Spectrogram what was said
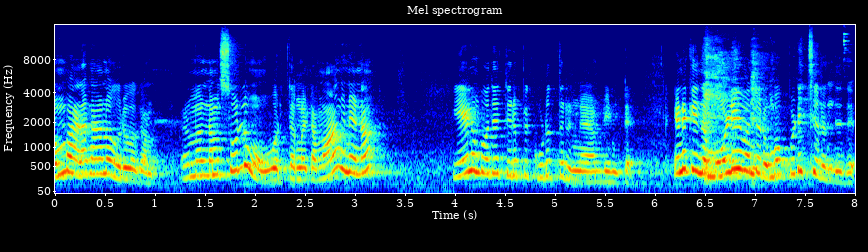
ரொம்ப அழகான உருவகம். நம்ம நம்ம சொல்லுவோம் ஒருத்தவங்கள்ட்ட வாங்கினேன்னா ஏழும்போதே திருப்பி கொடுத்துருங்க அப்படின்ட்டு. எனக்கு இந்த மொழி வந்து ரொம்ப பிடிச்சிருந்தது.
